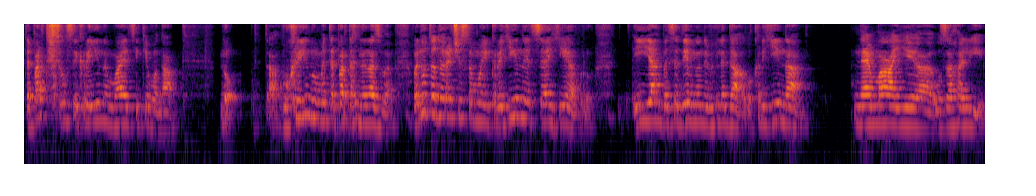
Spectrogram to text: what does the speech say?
тепер титул цієї країни має тільки вона. Ну, так, Україну ми тепер так не назвемо. Валюта, до речі, самої країни це євро. І як би це дивно не виглядало, країна не має взагалі.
